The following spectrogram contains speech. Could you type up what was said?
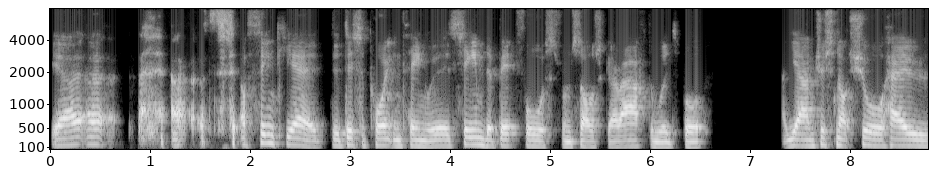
Yeah, I, I, I think yeah, the disappointing thing it seemed a bit forced from Solskjaer afterwards, but yeah, I'm just not sure how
